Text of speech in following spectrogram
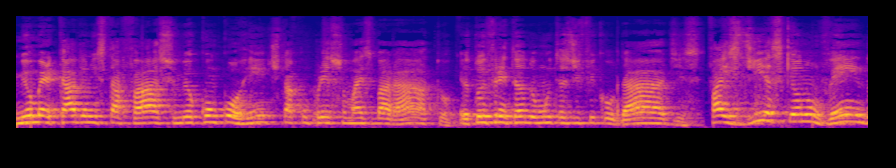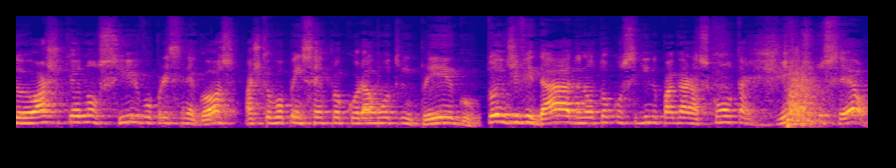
Meu mercado não está fácil, meu concorrente está com preço mais barato. Eu estou enfrentando muitas dificuldades. Faz dias que eu não vendo, eu acho que eu não sirvo para esse negócio. Acho que eu vou pensar em procurar um outro emprego. Estou endividado, não estou conseguindo pagar as contas. Gente do céu!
